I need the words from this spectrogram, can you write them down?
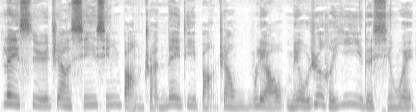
类似于这样新兴榜转内地榜这样无聊没有任何意义的行为，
